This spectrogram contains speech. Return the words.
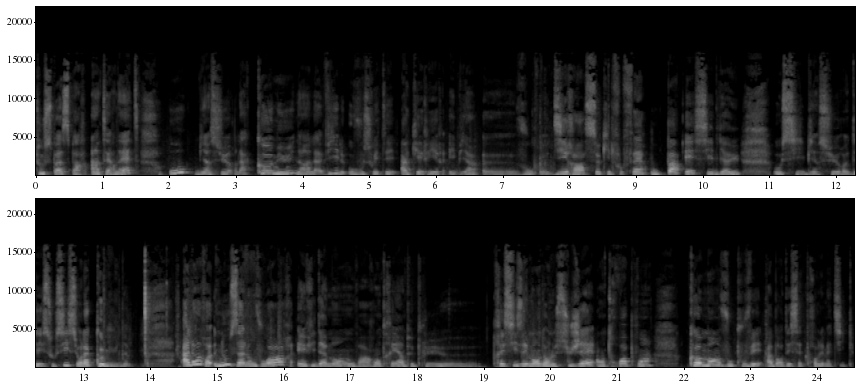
tout se passe par Internet ou bien sûr la commune, la ville où vous souhaitez acquérir eh bien, vous dira ce qu'il faut faire ou pas et s'il y a eu aussi, bien sûr, des soucis la commune. Alors, nous allons voir, évidemment, on va rentrer un peu plus euh, précisément dans le sujet en trois points, comment vous pouvez aborder cette problématique?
